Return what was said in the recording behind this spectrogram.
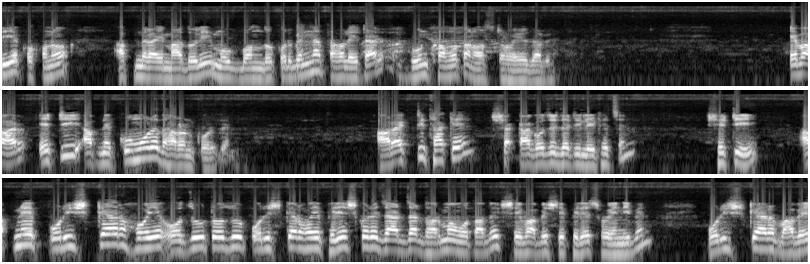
দিয়ে কখনো আপনারা এই মাদুলি মুখ বন্ধ করবেন না, তাহলে এটার গুণ ক্ষমতা নষ্ট হয়ে যাবে। এবার এটি আপনি কোমরে ধারণ করবেন। আর একটি থাকে কাগজে যেটি লিখেছেন, সেটি আপনি পরিষ্কার হয়ে, অজু টজু পরিষ্কার হয়ে ফ্রেশ করে যার যার ধর্ম মোতাবেক সেভাবে সে ফ্রেশ হয়ে নেবেন। পরিষ্কারভাবে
